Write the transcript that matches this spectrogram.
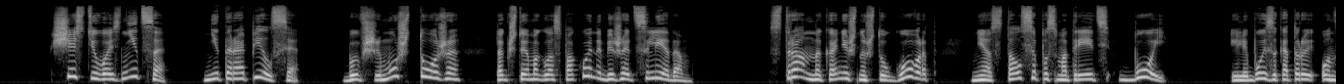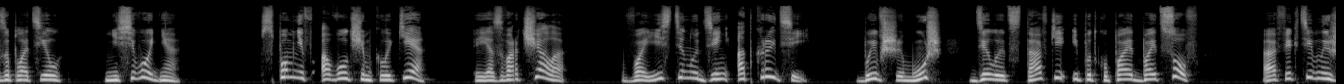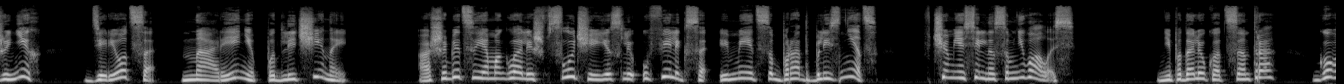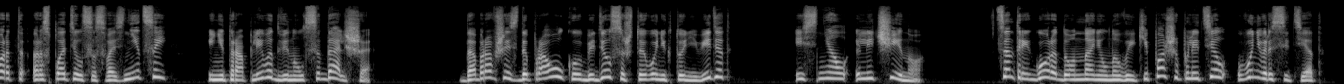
К счастью, возница не торопился. Бывший муж тоже, так что я могла спокойно бежать следом. Странно, конечно, что Говард не остался посмотреть бой, или бой, за который он заплатил не сегодня. Вспомнив о волчьем клыке, я заворчала — Воистину день открытий. Бывший муж делает ставки и подкупает бойцов, а фиктивный жених дерется на арене под личиной. Ошибиться я могла лишь в случае, если у Феликса имеется брат-близнец, в чем я сильно сомневалась. Неподалеку от центра Говард расплатился с возницей и неторопливо двинулся дальше. Добравшись до проулка, убедился, что его никто не видит, и снял личину — в центре города он нанял новый экипаж и полетел в университет.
